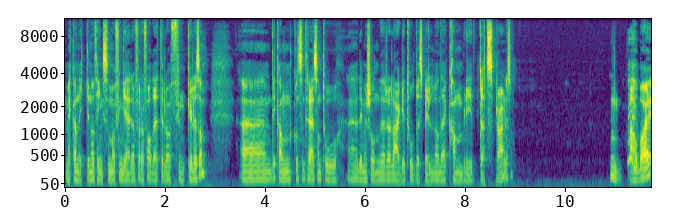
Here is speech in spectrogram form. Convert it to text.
mekanikkene og ting som må fungere for å få det til å funke, liksom. Eh, de kan konsentrere seg om to dimensjoner og lage 2D-spill, og det kan bli dødsbra, liksom. Mm. Owlboy,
